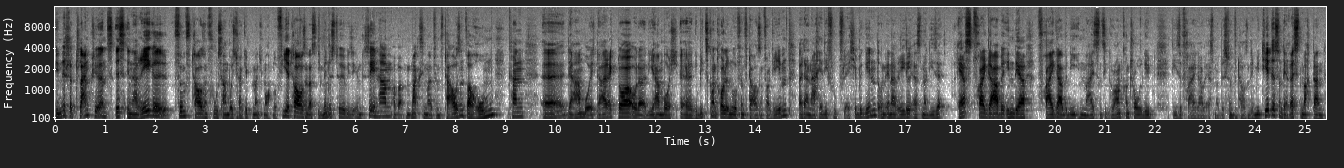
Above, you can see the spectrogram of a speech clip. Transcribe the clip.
Initial Climb Clearance ist in der Regel 5000 Fuß. Hamburg vergibt manchmal auch nur 4000. Das ist die Mindesthöhe, wie Sie eben gesehen haben, aber maximal 5000. Warum kann äh, der Hamburg Direktor oder die Hamburg äh, nur 5000 vergeben? Weil danach ja die Flugfläche beginnt und in der Regel erstmal diese Erstfreigabe in der Freigabe, die Ihnen meistens die Ground Control gibt, diese Freigabe erstmal bis 5000 limitiert ist und der Rest macht dann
